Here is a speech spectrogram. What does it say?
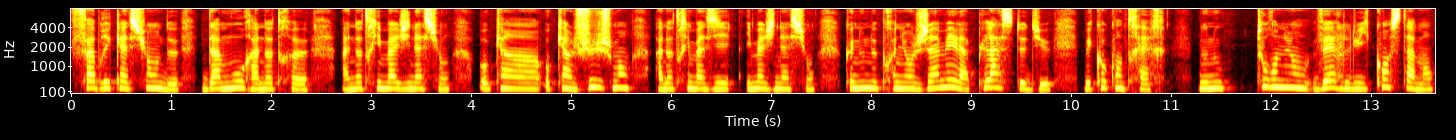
fabrication de d'amour à notre à notre imagination, aucun aucun jugement à notre imagi- imagination, que nous ne prenions jamais la place de Dieu, mais qu'au contraire, nous nous tournions vers lui constamment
